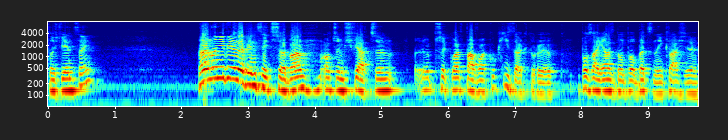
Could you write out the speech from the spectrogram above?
Coś więcej? A no niewiele więcej trzeba, o czym świadczy e, przykład Pawła Kukiza, który poza jazdą po obecnej klasie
